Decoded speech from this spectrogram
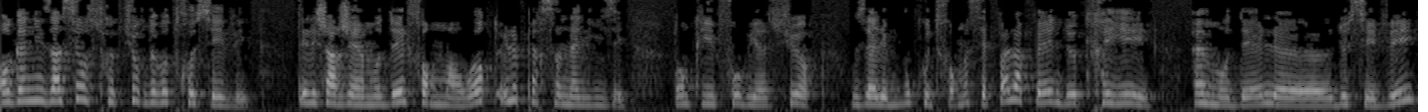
Organisation structure de votre CV. Télécharger un modèle format Word et le personnaliser. Donc il faut bien sûr, vous avez beaucoup de formats, ce n'est pas la peine de créer un modèle euh, de CV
